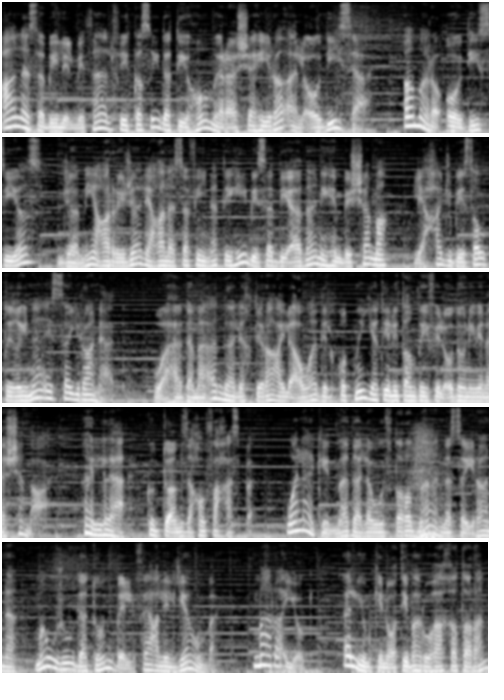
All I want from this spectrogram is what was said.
على سبيل المثال في قصيدة هومر الشهيرة الأوديسا أمر أوديسيوس جميع الرجال على سفينته بسد آذانهم بالشمع لحجب صوت غناء السيرانات وهذا ما أدى لاختراع الأعواد القطنية لتنظيف الأذن من الشمع. لا كنت أمزح فحسب. ولكن ماذا لو افترضنا أن السيرانة موجودة بالفعل اليوم؟ ما رأيك؟ هل يمكن اعتبارها خطرا؟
